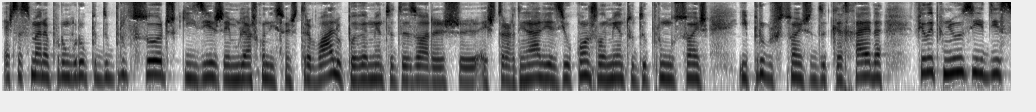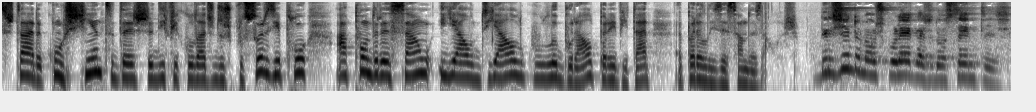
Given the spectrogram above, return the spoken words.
esta semana por um grupo de professores que exigem melhores condições de trabalho, o pagamento das horas eh, extraordinárias e o congelamento de promoções e progressões de carreira. Filipe Nuzzi disse estar consciente das dificuldades dos professores e apelou à ponderação e ao diálogo laboral para evitar a paralisação das aulas. Dirigindo-me aos colegas docentes,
